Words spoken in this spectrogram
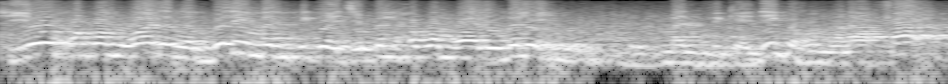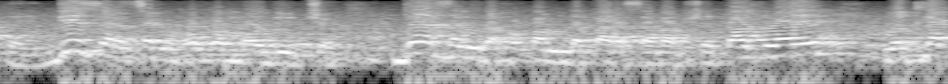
چې یو حکم غواړي نو بلې منفي کوي چې بل حکم غواړي بلې منفي کوي دغه منافات دی د سر څنګه حکم موجود شو دا څنګه د حکم د پر سبب شو تاسو وايي مطلق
